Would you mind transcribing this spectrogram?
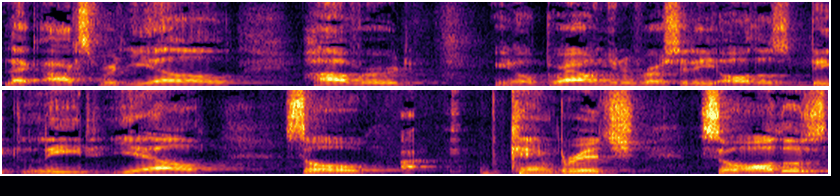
like Oxford, Yale, Harvard, you know, Brown University, all those big lead, Yale, so uh, Cambridge. So all those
